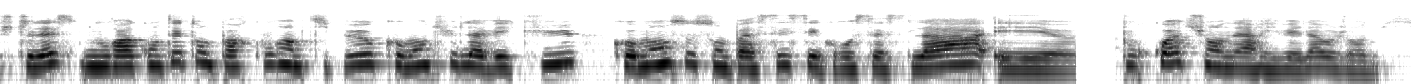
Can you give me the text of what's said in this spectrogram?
Je te laisse nous raconter ton parcours un petit peu, comment tu l'as vécu, comment se sont passées ces grossesses-là et euh, pourquoi tu en es arrivée là aujourd'hui.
